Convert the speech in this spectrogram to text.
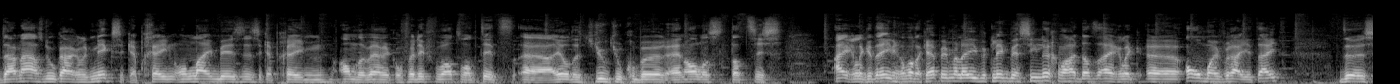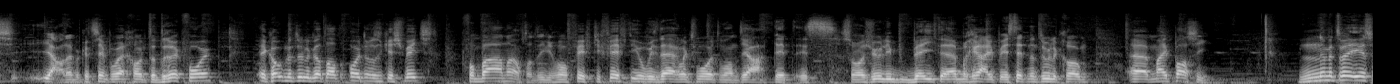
daarnaast doe ik eigenlijk niks. Ik heb geen online business, ik heb geen ander werk of weet ik veel wat. Want dit, uh, heel dit YouTube gebeuren en alles, dat is eigenlijk het enige wat ik heb in mijn leven. Klinkt best zielig, maar dat is eigenlijk al mijn vrije tijd. Dus ja, daar heb ik het simpelweg gewoon te druk voor. Ik hoop natuurlijk dat dat ooit nog eens een keer switcht van banen. Of dat in ieder geval 50-50 of iets dergelijks wordt. Want ja, dit is, zoals jullie weten en begrijpen, is dit natuurlijk gewoon uh, mijn passie. Nummer 2 is,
